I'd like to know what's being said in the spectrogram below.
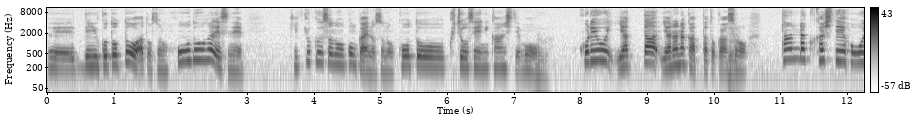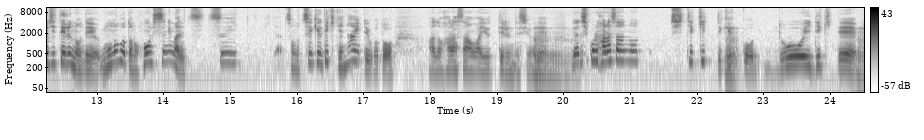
えーっていうこととあとその報道がですね結局その今回のその口頭区長選に関しても、うん。これをやったやらなかったとか、うん。その短絡化して報じてるので物事の本質にまでつついその追求できてないということをあの原さんは言ってるんですよね。うんで私これ原さんの指摘って結構同意できて、うん。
